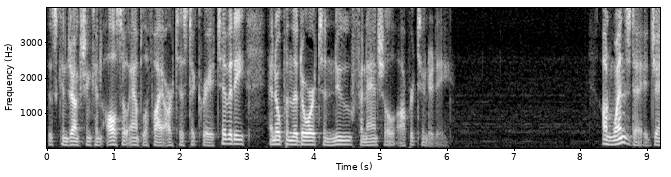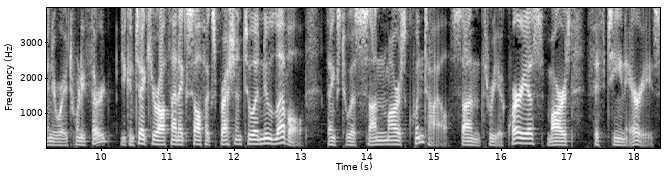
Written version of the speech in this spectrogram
This conjunction can also amplify artistic creativity and open the door to new financial opportunity. On Wednesday, January 23rd, you can take your authentic self expression to a new level thanks to a Sun Mars quintile Sun 3 Aquarius, Mars 15 Aries.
